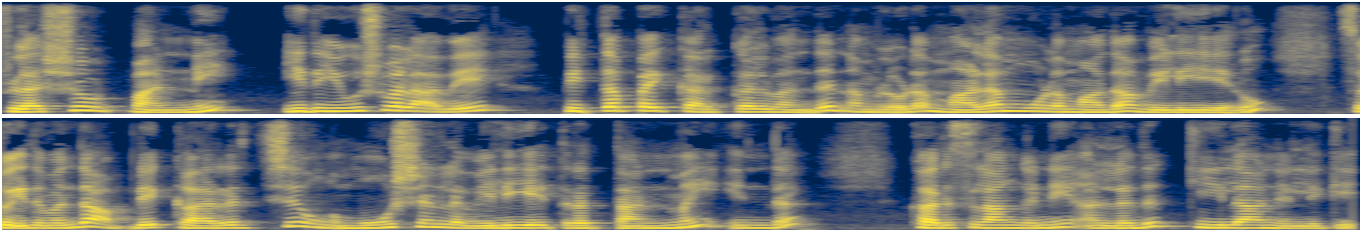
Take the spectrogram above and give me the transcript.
ஃப்ளஷ் அவுட் பண்ணி இது யூஸ்வலாகவே பித்தப்பை கற்கள் வந்து நம்மளோட மலம் மூலமாக தான் வெளியேறும். ஸோ இது வந்து அப்படியே கரைச்சி உங்கள் மோஷனில் வெளியேற்றுற தன்மை இந்த கரிசலாங்கண்ணி அல்லது கீழா நெல்லிக்கு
